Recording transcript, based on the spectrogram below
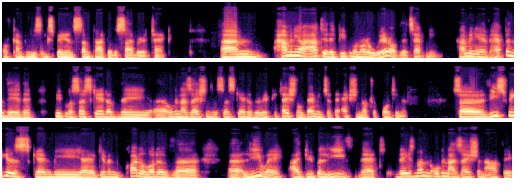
of companies experienced some type of a cyber attack. Um, how many are out there that people are not aware of that's happening? How many have happened there that people are so scared of the uh, organizations are so scared of the reputational damage that they're actually not reporting it? So these figures can be uh, given quite a lot of uh, uh, leeway. I do believe that there is not an organization out there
